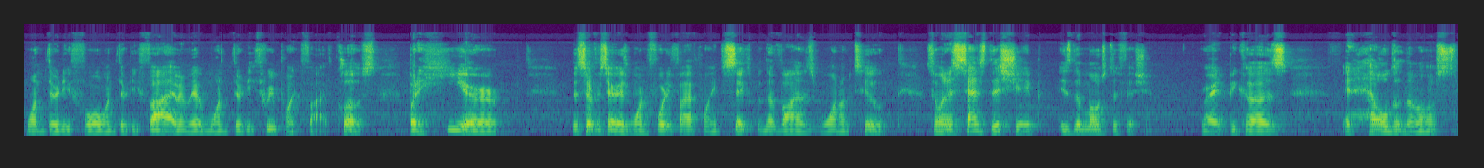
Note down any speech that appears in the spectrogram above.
134, 135, and we have 133.5, close. But here, the surface area is 145.6, but the volume is 102. So in a sense, this shape is the most efficient, right? Because it held the most,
